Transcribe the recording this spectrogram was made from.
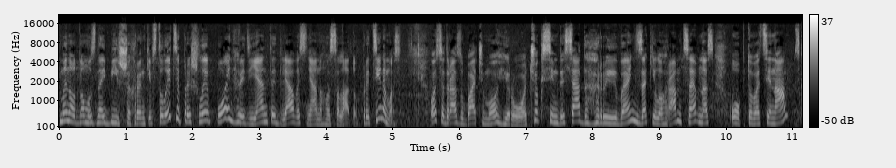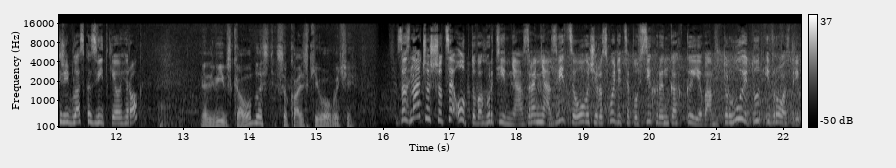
Ми на одному з найбільших ринків столиці прийшли по інгредієнти для весняного салату. Прицінимось. Ось одразу бачимо огірочок 70 гривень за кілограм. Це в нас оптова ціна. Скажіть, будь ласка, звідки огірок? Львівська область, Сокальські овочі. Зазначу, що це оптова гуртівня. Зрання звідси овочі розходяться по всіх ринках Києва. Торгують тут і в роздріб.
